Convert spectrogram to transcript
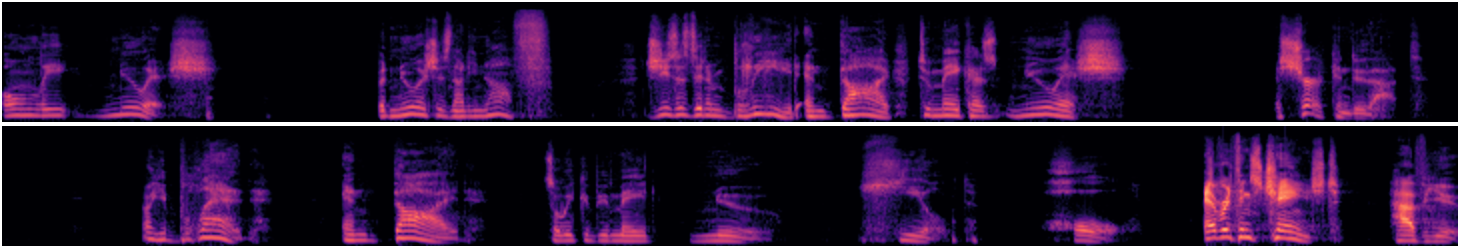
only newish. But newish is not enough. Jesus didn't bleed and die to make us newish. A shirt can do that. No, he bled and died so we could be made new, healed, whole. Everything's changed. Have you?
